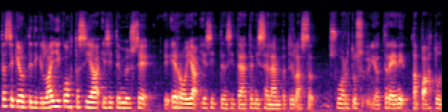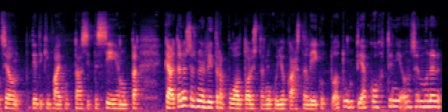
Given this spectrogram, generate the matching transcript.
tässäkin on tietenkin lajikohtaisia ja sitten myös se eroja ja sitten sitä, että missä lämpötilassa suoritus ja treeni tapahtuu, että se on tietenkin vaikuttaa sitten siihen, mutta käytännössä semmoinen litra puolitoista niin kuin jokaista liikuttua tuntia kohti, niin on semmoinen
